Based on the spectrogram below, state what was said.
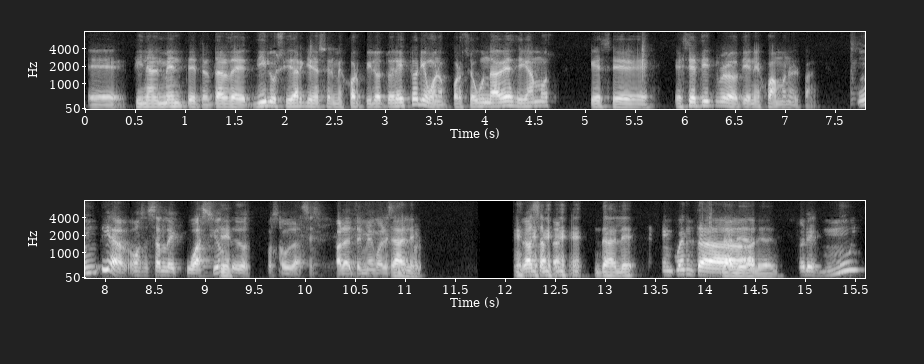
eh, finalmente tratar de dilucidar quién es el mejor piloto de la historia. Bueno, por segunda vez, digamos, que ese, ese título lo tiene Juan Manuel Pan. Un día vamos a hacer la ecuación de dos tipos audaces para determinar cuál es dale. el mejor. A... dale. En cuenta dale, dale, muy,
